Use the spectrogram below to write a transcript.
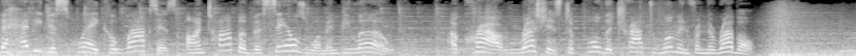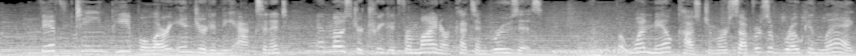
The heavy display collapses on top of a saleswoman below. A crowd rushes to pull the trapped woman from the rubble. Fifteen people are injured in the accident, and most are treated for minor cuts and bruises. But one male customer suffers a broken leg.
